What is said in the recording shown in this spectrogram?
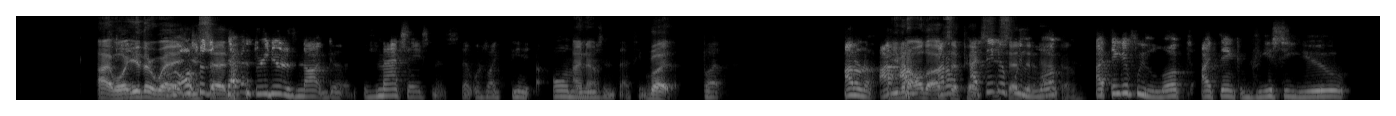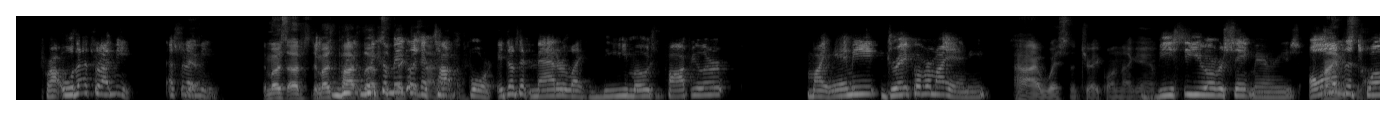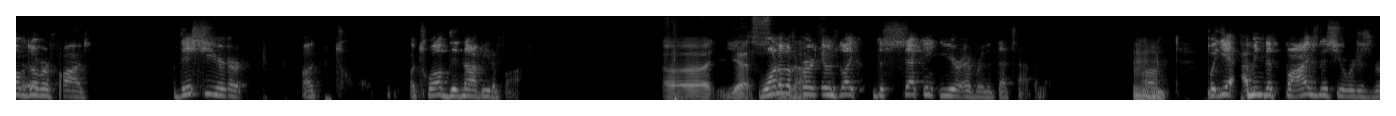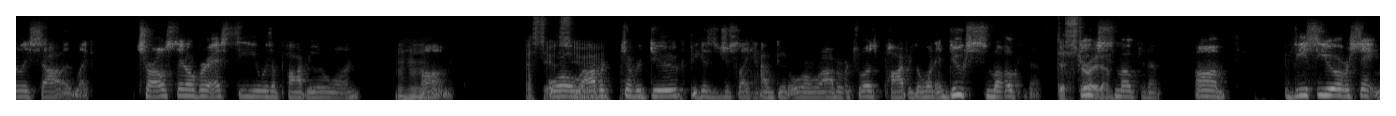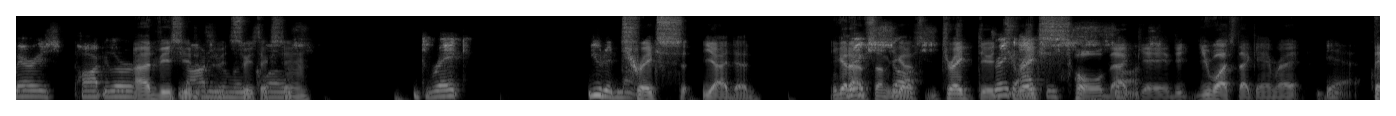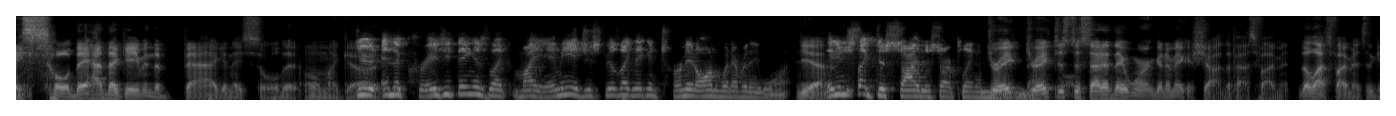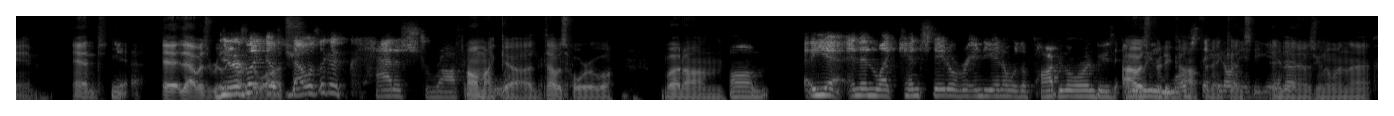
All right. Well, either way, also you the said, seven three dude is not good. It's Max Abmas that was like the only reason that team. but but I don't know. I, even I, all the upset don't- I picks think you if said we didn't look, happen. I think if we looked, I think VCU. Pro- well, that's what I mean. That's what I mean. The most ups, the most we, popular we upset could make like a top happen. four. It doesn't matter like the most popular. Miami Drake over Miami, I wish that Drake won that game. VCU over St. Mary's, all Miami's of the twelves over fives. This year, a a twelve did not beat a five. Uh, yes. One of the know. first. It was like the second year ever that that's happened. Mhm. Um, but yeah, I mean the fives this year were just really solid. Like Charleston over STU was a popular one. Mm-hmm. Um, SDSU, Oral yeah. Roberts over Duke because just like how good Oral Roberts was, popular one, and Duke smoked them. destroyed Duke him. smoked them. Um, VCU over St. Mary's, popular. I had VCU to Sweet, really Sweet close. 16. Drake, you did not. Drake's, yeah, I did. You gotta have Drake some. You gotta. Drake, dude. Drake Drake, sold that game. You watched that game, right? Yeah, They sold. They had that game in the bag and they sold it. Oh my god, dude. And the crazy thing is, like Miami, it just feels like they can turn it on whenever they want. yeah. They can just like decide to start playing. Drake Drake just decided they weren't gonna make a shot in the past five minutes, the last five minutes of the game, and Yeah. it, that was really Dude, like watch. that was like a catastrophic. oh my god, right that was horrible. But um, Um, yeah, and then like Kent State over Indiana was a popular one because I was everybody pretty confident on Kent- Indiana. Indiana was gonna win that.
